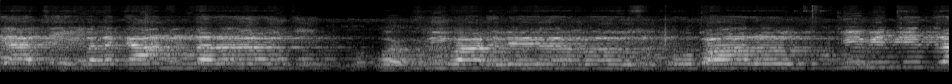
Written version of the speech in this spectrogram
त्याची बलकांबर वक्री वाढले कृपाल की विचित्र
